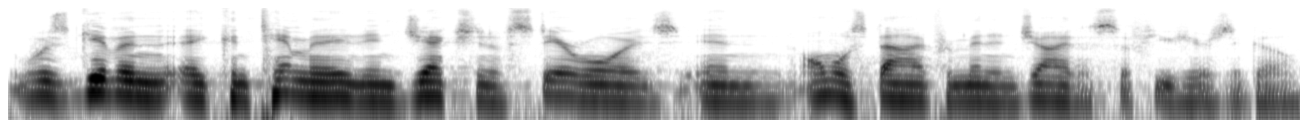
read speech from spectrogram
was given a contaminated injection of steroids and almost died from meningitis a few years ago.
